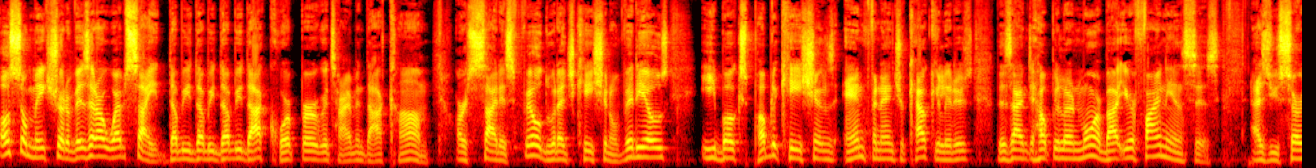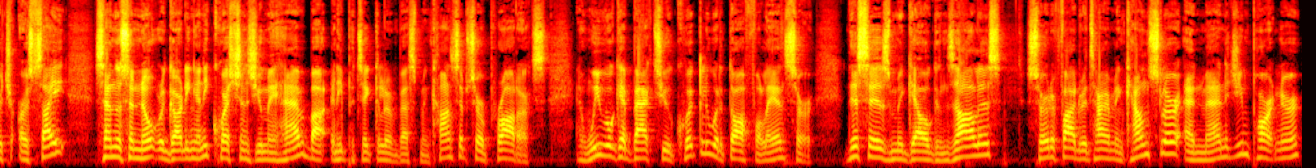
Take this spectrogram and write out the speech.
Also, make sure to visit our website, www.cortburgretirement.com. Our site is filled with educational videos, ebooks, publications, and financial calculators designed to help you learn more about your finances. As you search our site, send us a note regarding any questions you may have about any particular investment concepts or products, and we will get back to you quickly with a thoughtful answer. This is Miguel Gonzalez certified retirement counselor and managing partner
